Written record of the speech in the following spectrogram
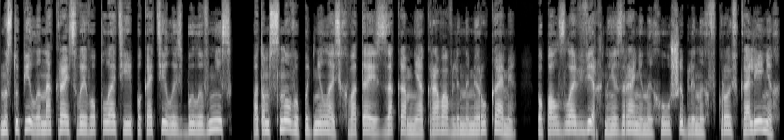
наступила на край своего платья и покатилась было вниз, потом снова поднялась, хватаясь за камни окровавленными руками, поползла вверх на израненных и ушибленных в кровь коленях,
